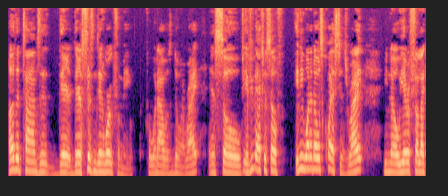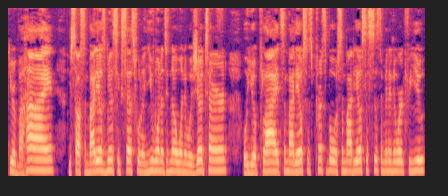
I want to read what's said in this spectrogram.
Other times their, their system didn't work for me for what I was doing, right? And so if you ask yourself any one of those questions, right? You know, you ever felt like you were behind? You saw somebody else being successful and you wanted to know when it was your turn or you applied somebody else's principle or somebody else's system and it didn't work for you,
